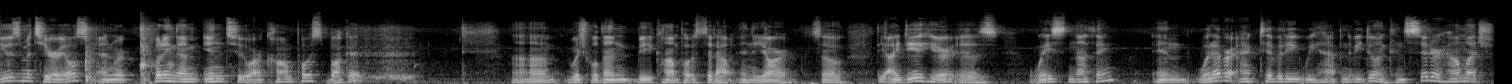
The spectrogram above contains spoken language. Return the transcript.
used materials, and we're putting them into our compost bucket, um, which will then be composted out in the yard. So the idea here is waste nothing in whatever activity we happen to be doing. Consider how much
